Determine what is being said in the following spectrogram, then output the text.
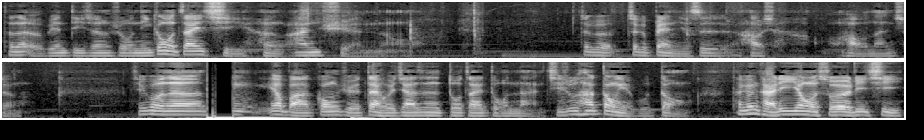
他在耳边低声说：“你跟我在一起很安全哦。”这个这个 Ben 也是好好好男生。结果呢，要把公爵带回家，真是多灾多难。起初他动也不动，他跟凯莉用了所有力气，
